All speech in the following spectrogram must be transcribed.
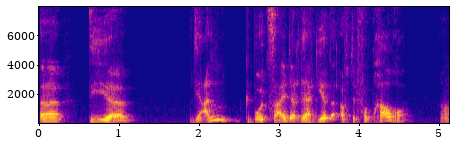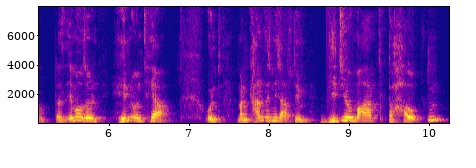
äh, die, äh, die Angebotsseite reagiert auf den Verbraucher. Das ist immer so ein Hin und Her und man kann sich nicht auf dem Videomarkt behaupten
